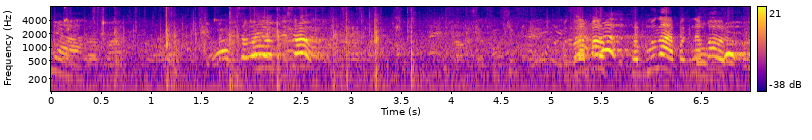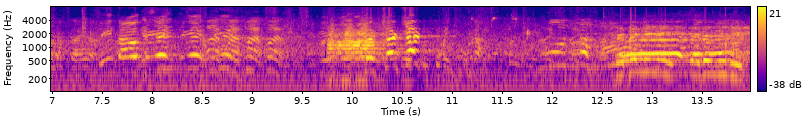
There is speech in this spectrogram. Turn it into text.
niya. Ah, Isa kayo, isa. Pag napaul, sab mo na, pag napaul. Sige, tao, sige, sige, sige. Short, short, short! Seven minutes, seven minutes.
